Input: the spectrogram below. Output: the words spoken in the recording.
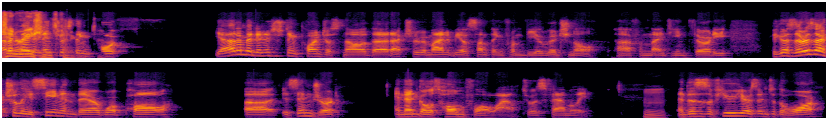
yeah, generation. Interesting point. Yeah, Adam made an interesting point just now that actually reminded me of something from the original uh, from 1930, because there is actually a scene in there where Paul uh, is injured and then goes home for a while to his family. Hmm. And this is a few years into the war,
